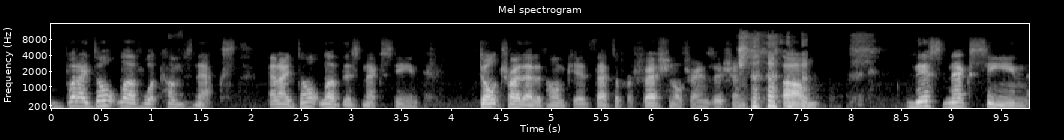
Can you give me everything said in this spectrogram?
but I don't love what comes next. And I don't love this next scene. Don't try that at home, kids. That's a professional transition. Um, this next scene,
